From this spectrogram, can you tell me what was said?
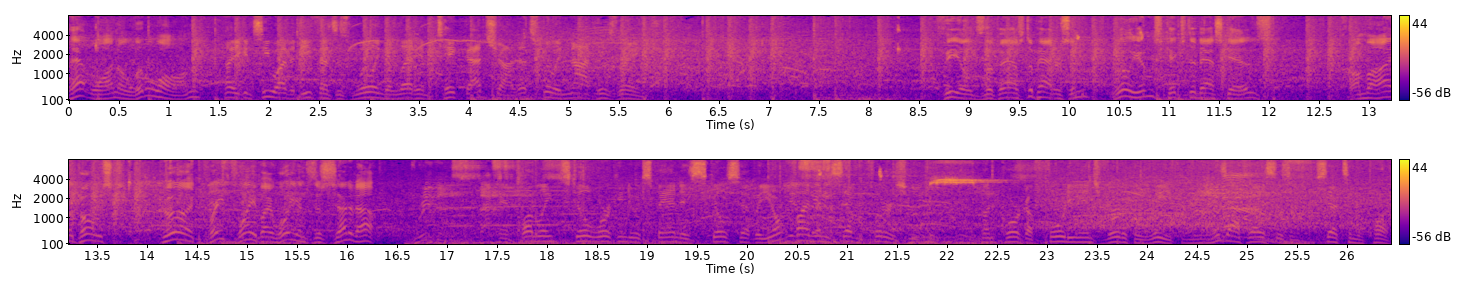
That one a little long. Now you can see why the defense is willing to let him take that shot. That's really not his range. Fields the pass to Patterson. Williams kicks to Vasquez. From the high post. Good. Great play by Williams to set it up. And Plumlee still working to expand his skill set, but you don't find many seven-footers who can uncork a 40-inch vertical leap. I mean, his athleticism sets him apart.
